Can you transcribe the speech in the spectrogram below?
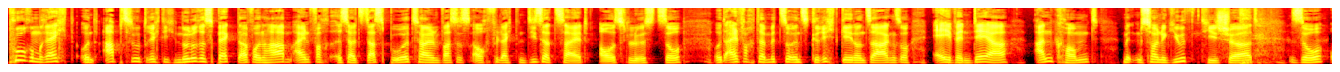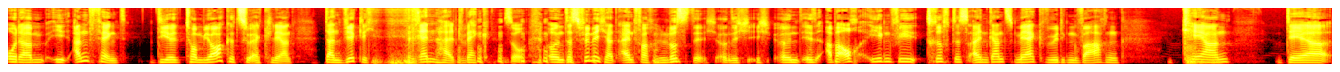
purem Recht und absolut richtig null Respekt davon haben, einfach es als das beurteilen, was es auch vielleicht in dieser Zeit auslöst, so. Und einfach damit so ins Gericht gehen und sagen so, ey, wenn der ankommt mit einem Sonic Youth T-Shirt, so oder anfängt dir Tom Yorke zu erklären, dann wirklich renn halt weg. So. Und das finde ich halt einfach lustig. Und ich, ich, und, aber auch irgendwie trifft es einen ganz merkwürdigen, wahren Kern, der,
